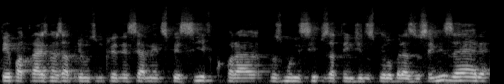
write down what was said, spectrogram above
Tempo atrás nós abrimos um credenciamento específico para, os municípios atendidos pelo Brasil Sem Miséria.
